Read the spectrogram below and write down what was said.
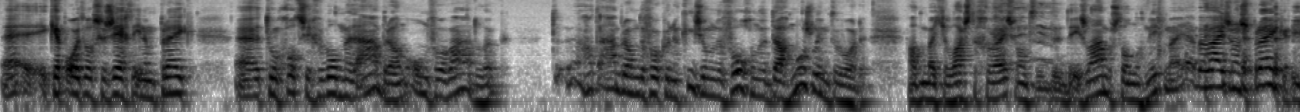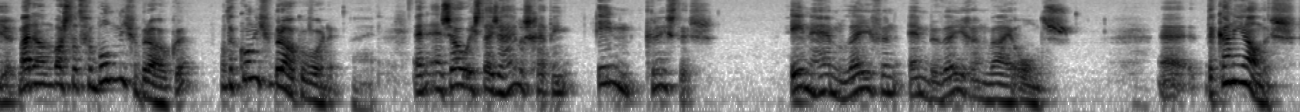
Eh, ik heb ooit wel eens gezegd in een preek, eh, toen God zich verbond met Abraham, onvoorwaardelijk, had Abraham ervoor kunnen kiezen om de volgende dag moslim te worden. Had een beetje lastig geweest, want de, de islam bestond nog niet, maar ja, bij wijze van spreken. Ja. Maar dan was dat verbond niet verbroken, want dat kon niet verbroken worden. Nee. En, en zo is deze hele schepping in Christus. In Hem leven en bewegen wij ons. Eh, dat kan niet anders.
